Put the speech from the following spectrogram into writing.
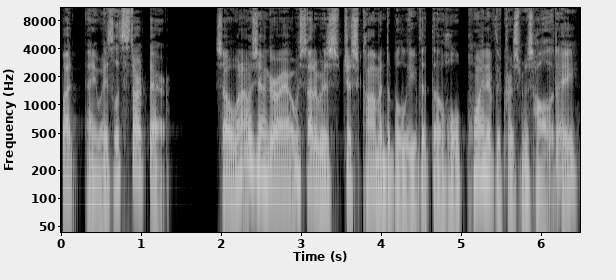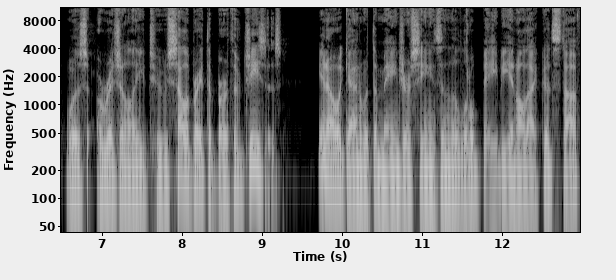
But, anyways, let's start there. So, when I was younger, I always thought it was just common to believe that the whole point of the Christmas holiday was originally to celebrate the birth of Jesus. You know, again, with the manger scenes and the little baby and all that good stuff.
